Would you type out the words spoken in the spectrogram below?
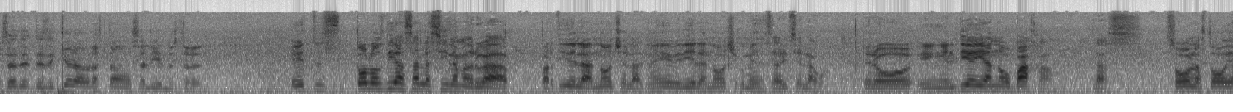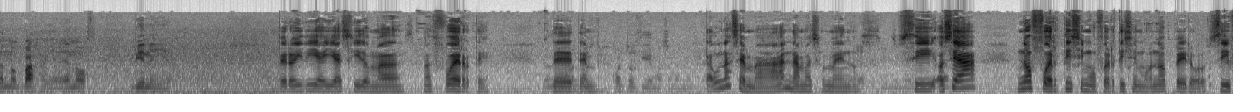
O sea, ¿desde qué hora habrá estado saliendo esta vez? todos los días sale así la madrugada. A partir de la noche, a las 9, 10 de la noche comienza a salirse el agua. Pero en el día ya no baja. Las olas, todo ya no bajan, ya, no vienen ya. Pero hoy día ya ha sido más, más fuerte. ¿Cuántos, días más o menos? Una semana más o menos. Sí, o sea, no fuertísimo, fuertísimo, no, pero sí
